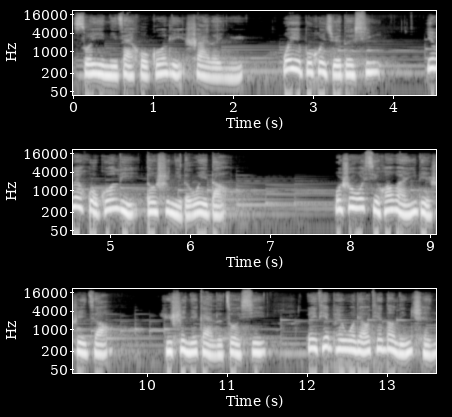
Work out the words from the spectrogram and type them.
所以你在火锅里涮了鱼，我也不会觉得腥，因为火锅里都是你的味道。我说我喜欢晚一点睡觉，于是你改了作息。每天陪我聊天到凌晨，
